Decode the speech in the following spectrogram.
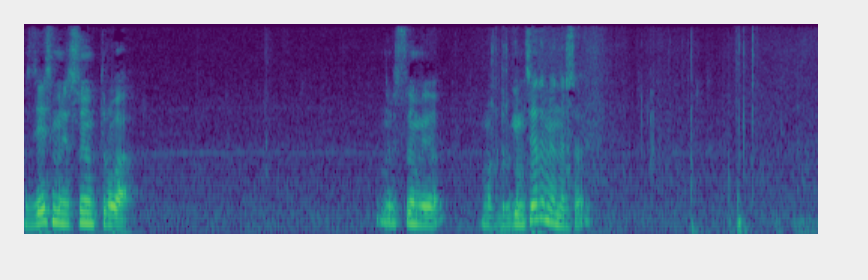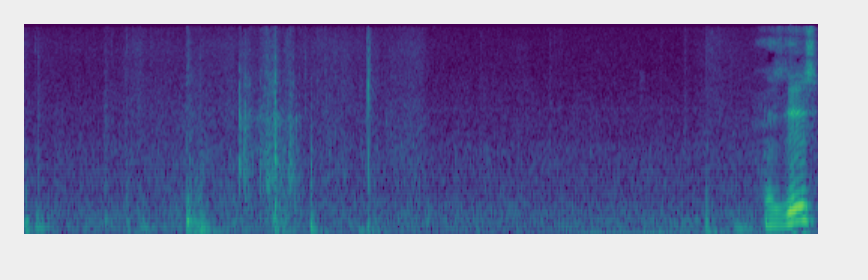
Здесь мы рисуем труа. Мы рисуем ее... Может, другим цветом ее нарисовать? А здесь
